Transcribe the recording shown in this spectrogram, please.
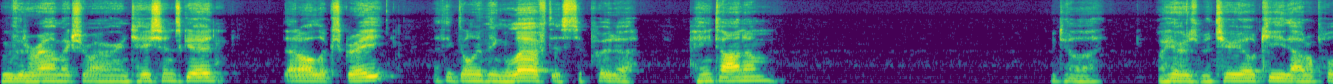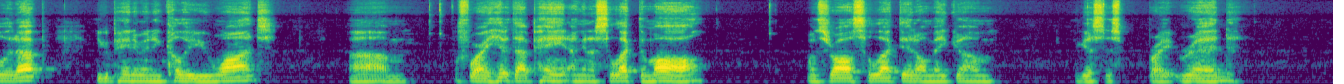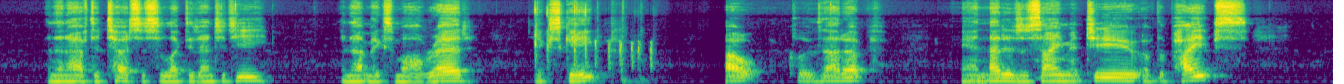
move it around, make sure my orientation's good. That all looks great. I think the only thing left is to put a paint on them. Until oh, here's material key, that'll pull it up. You can paint them any color you want. Um, before I hit that paint, I'm going to select them all. Once they're all selected, I'll make them, I guess, this bright red. And then I have to touch the selected entity, and that makes them all red. Escape out, close that up. And that is assignment two of the pipes.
